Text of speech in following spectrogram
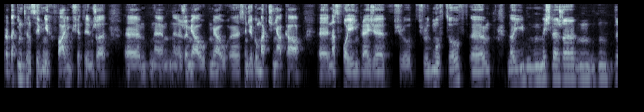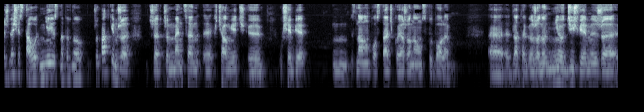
prawda, intensywnie chwalił się tym, że, że miał, miał sędziego Marciniaka E, na swojej imprezie wśród, wśród mówców. E, no i myślę, że, że źle się stało. Nie jest na pewno przypadkiem, że, że, że Mencen e, chciał mieć u siebie mm, znaną postać kojarzoną z futbolem. Dlatego, że no nie od dziś wiemy, że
